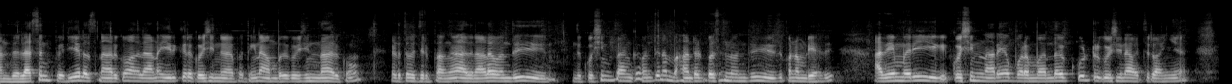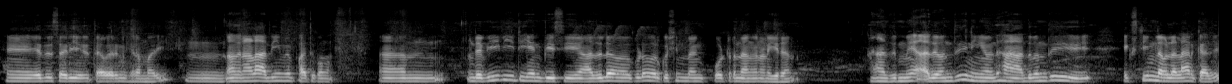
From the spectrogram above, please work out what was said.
அந்த லெசன் பெரிய லெசனாக இருக்கும். அதில் ஆனால் இருக்கிற கொஷின் பார்த்தீங்கன்னா ஐம்பது கொஷின் தான் இருக்கும். எடுத்து வச்சுருப்பாங்க. அதனால் வந்து இந்த கொஷின் பேங்க்கை வந்து நம்ம ஹண்ட்ரட் பர்சன்ட் வந்து இது பண்ண முடியாது. அதே மாதிரி கொஷின் நிறையா போகிற மாதிரி இருந்தால் கூற்று கொஷினாக வச்சுருவாங்க. எது சரி எது தவறுங்கிற மாதிரி. அதனால் அதையுமே பார்த்துக்கோங்க இந்த விவிடிஎன்பிசி அதில் கூட ஒரு கொஷின் பேங்க் போட்டிருந்தாங்கன்னு நினைக்கிறேன். அதுமே அது வந்து நீங்கள் வந்து அது வந்து எக்ஸ்ட்ரீம் லெவலெலாம் இருக்காது.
